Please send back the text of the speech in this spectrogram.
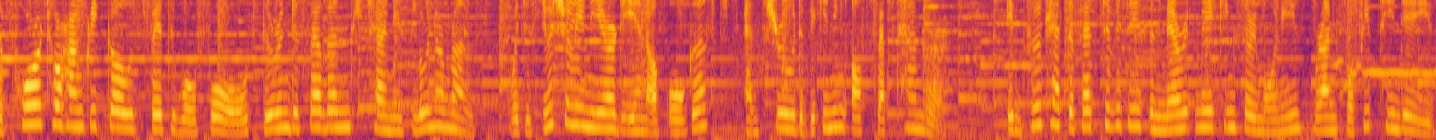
The Por Tor Hungry Ghost Festival falls during the seventh Chinese lunar month, which is usually near the end of August and through the beginning of September. In Phuket, the festivities and merit making ceremonies run for 15 days,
